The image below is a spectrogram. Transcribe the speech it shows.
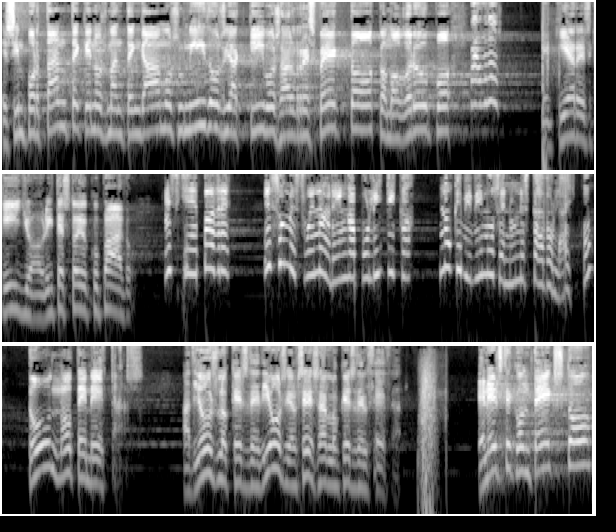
Es importante que nos mantengamos unidos y activos al respecto como grupo. Padre, ¿Qué quieres, Guillo? Ahorita estoy ocupado. es que, padre, eso me suena arenga política. ¿No que vivimos en un estado laico? Tú no te metas. A Dios lo que es de Dios y al César lo que es del César. En este contexto,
